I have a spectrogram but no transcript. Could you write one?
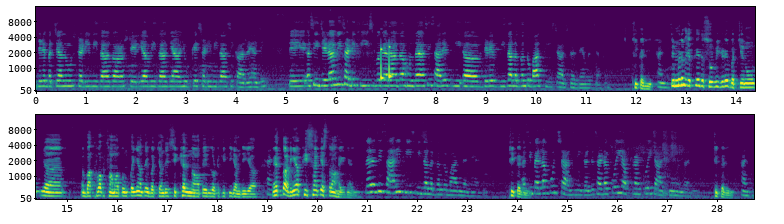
ਜਿਹੜੇ ਬੱਚਿਆਂ ਨੂੰ ਸਟੱਡੀ ਵੀਜ਼ਾਸ ਔਰ ਆਸਟ੍ਰੇਲੀਆ ਵੀਜ਼ਾਸ ਜਾਂ ਯੂਕੇ ਸਟੱਡੀ ਵੀਜ਼ਾ ਅਸੀਂ ਕਰ ਰਹੇ ਆ ਜੀ। ਤੇ ਅਸੀਂ ਜਿਹੜਾ ਵੀ ਸਾਡੀ ਫੀਸ ਵਗੈਰਾ ਦਾ ਹੁੰਦਾ ਅਸੀਂ ਸਾਰੇ ਜਿਹੜੇ ਵੀਜ਼ਾ ਲੱਗਣ ਤੋਂ ਬਾਅਦ ਫੀਸ ਚਾਰਜ ਕਰਦੇ ਆ ਬੱਚਿਆਂ ਤੋਂ। ਠੀਕ ਹੈ ਜੀ। ਤੇ ਮੈਡਮ ਇੱਕ ਇਹ ਦੱਸੋ ਵੀ ਜਿਹੜੇ ਬੱਚੇ ਨੂੰ ਵੱਖ-ਵੱਖ ਥਾਵਾਂ ਤੋਂ ਕਈਆਂ ਤੇ ਬੱਚਿਆਂ ਦੇ ਸਿੱਖਿਆ ਦੇ ਨਾਂ ਤੇ ਲੁੱਟ ਕੀਤੀ ਜਾਂਦੀ ਆ। ਇਹ ਤੁਹਾਡੀਆਂ ਫੀਸਾਂ ਕਿਸ ਤਰ੍ਹਾਂ ਹੈਗੀਆਂ ਜੀ? ਸਰ ਅਸੀਂ ਸਾਰੀ ਫੀਸ ਵੀਜ਼ਾ ਲੱਗਣ ਤੋਂ ਬਾਅਦ ਲੈਂਦੇ ਆ ਜੀ। ਠੀਕ ਹੈ ਅਸੀਂ ਜੀ ਪਹਿਲਾਂ ਕੁਝ ਚਾਰਜ ਨਹੀਂ ਕਰਦੇ ਸਾਡਾ ਕੋਈ ਅਪਫਰੰਟ ਕੋਈ ਚਾਰਜ ਨਹੀਂ ਹੁੰਦਾ ਜੀ। ਠੀਕ ਹੈ ਜੀ। ਹਾਂਜੀ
